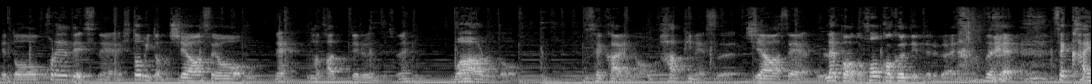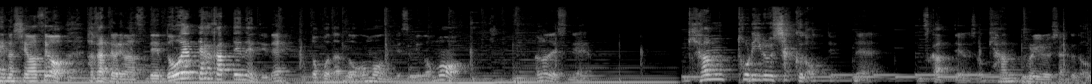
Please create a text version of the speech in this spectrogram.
えっ、と、これでですね、人々の幸せをね、測ってるんですね。ワールド、世界のハピネス、幸せ、レポート、報告って言ってるぐらいなので、世界の幸せを測っております。で、どうやって測ってんねんっていうね、とこだと思うんですけども、あのですね、キャントリル尺度って言ってね、使ってるんですよ。キャントリル尺度。も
